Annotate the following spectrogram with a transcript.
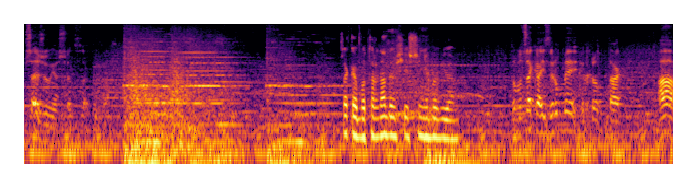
Przeżył jeszcze, co za kupa. Czekaj, bo tornadem się jeszcze nie bawiłem. To poczekaj, zróbmy chro- tak. A,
